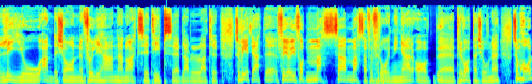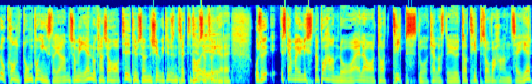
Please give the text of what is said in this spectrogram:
Leo Andersson, följ han, han har aktietips, eh, bla bla bla typ. Så vet jag att, eh, för jag har ju fått massa, massa förfrågningar av eh, privatpersoner som har då konton på Instagram som är ändå kanske har 10 000, 20 000, 30 000 Oj. följare. Och så ska man ju lyssna på han då, eller ja, ta tips då kallas det ju. Ta tips av vad han säger.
